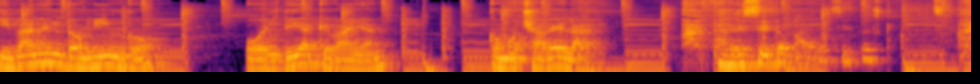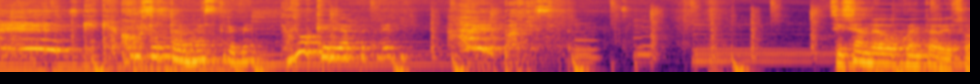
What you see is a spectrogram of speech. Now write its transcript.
y van el domingo o el día que vayan como Chabela. Ay, padrecito, padrecito, es que es que qué cosa tan más tremenda. Yo no quería perder. Ay, padrecito. ¿Sí se han dado cuenta de eso?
